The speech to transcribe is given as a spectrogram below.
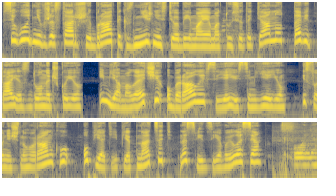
Сьогодні вже старший братик з ніжністю обіймає матусю Тетяну та вітає з донечкою. Ім'я малечі обирали всією сім'єю. І сонячного ранку о 5.15 на світ з'явилася Соня.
